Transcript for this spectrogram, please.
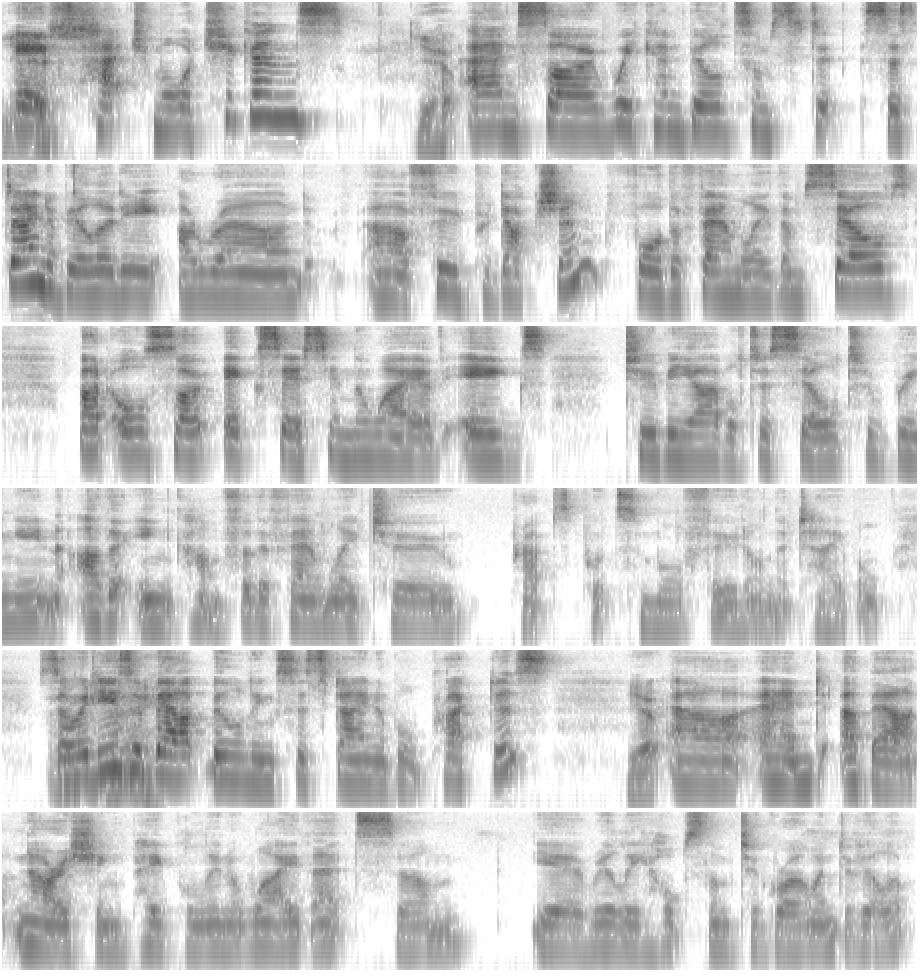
eggs Yes. hatch more chickens, Yep. and so we can build some st- sustainability around uh, food production for the family themselves, but also excess in the way of eggs to be able to sell to bring in other income for the family to perhaps put some more food on the table. So it is about building sustainable practice Yep. uh, and about nourishing people in a way that's um, yeah really helps them to grow and develop.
